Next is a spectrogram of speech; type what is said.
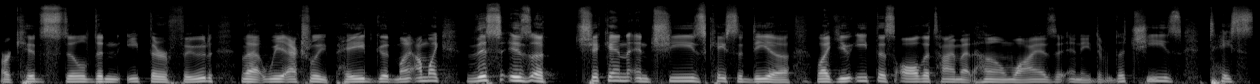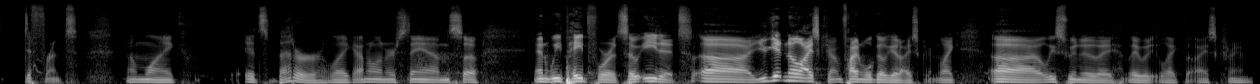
Our kids still didn't eat their food that we actually paid good money. I'm like, this is a chicken and cheese quesadilla. Like you eat this all the time at home. Why is it any different? The cheese tastes different. I'm like, it's better. Like I don't understand. So and we paid for it, so eat it. Uh, you get no ice cream. Fine, we'll go get ice cream. Like, uh, at least we knew they, they would like the ice cream.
